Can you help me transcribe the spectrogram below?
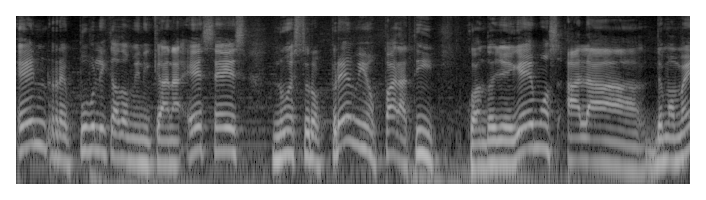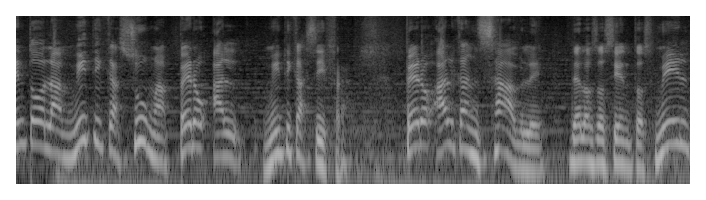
en República Dominicana. Ese es nuestro premio para ti. Cuando lleguemos a la, de momento, la mítica suma, pero al mítica cifra, pero alcanzable de los 200 mil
